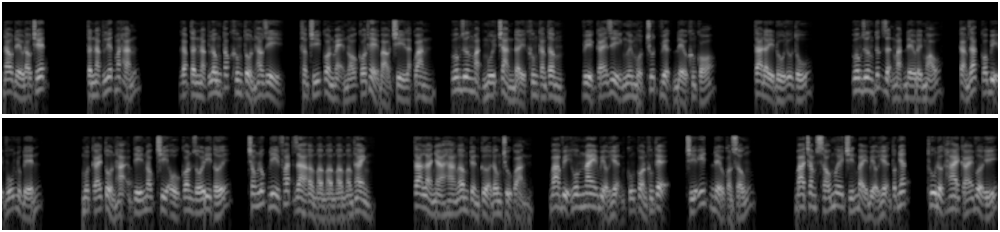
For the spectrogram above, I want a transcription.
đau đều đau chết. Tần nặc liếc mắt hắn. Gặp tần nặc lông tóc không tổn hao gì, thậm chí còn mẹ nó có thể bảo trì lạc quan, vương dương mặt mũi tràn đầy không cam tâm, vì cái gì ngươi một chút việc đều không có? Ta đầy đủ ưu tú. Vương dương tức giận mặt đều lấy máu, cảm giác có bị vũ nhục đến. Một cái tổn hại tí nóc chi ổ con rối đi tới trong lúc đi phát ra ầm ầm ầm ầm âm thanh. Ta là nhà hàng âm tuyển cửa đông chủ quản, ba vị hôm nay biểu hiện cũng còn không tệ, chí ít đều còn sống. Ba trăm sáu mươi chín bảy biểu hiện tốt nhất, thu được hai cái vừa ý,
